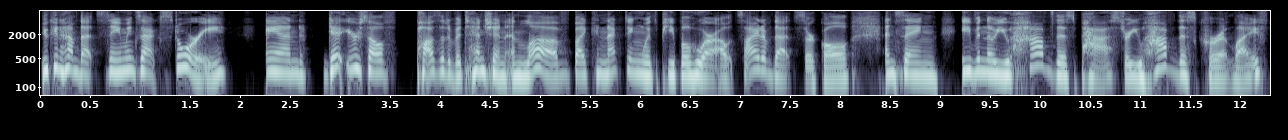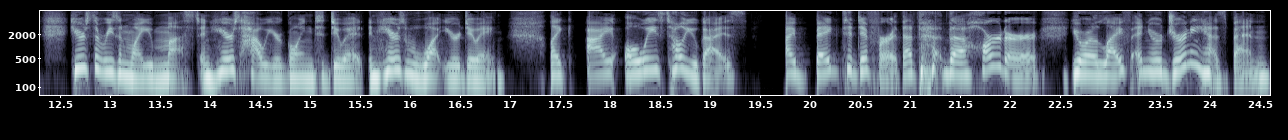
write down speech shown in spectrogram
you can have that same exact story and get yourself positive attention and love by connecting with people who are outside of that circle and saying, even though you have this past or you have this current life, here's the reason why you must. And here's how you're going to do it. And here's what you're doing. Like I always tell you guys, I beg to differ that the, harder your life and your journey has been,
